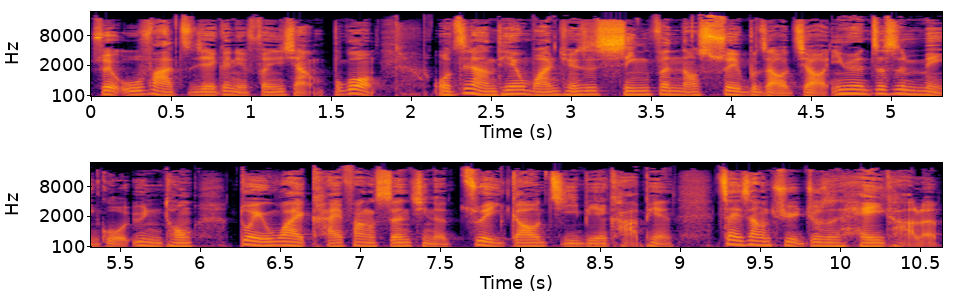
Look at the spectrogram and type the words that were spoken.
所以无法直接跟你分享。不过我这两天完全是兴奋到睡不着觉，因为这是美国运通对外开放申请的最高级别卡片，再上去就是黑卡了。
